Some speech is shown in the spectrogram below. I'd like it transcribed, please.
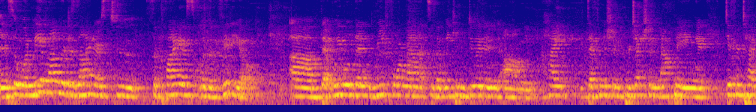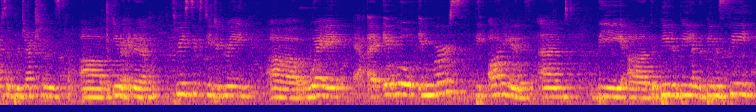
And so when we allow the designers to supply us with a video, um, that we will then reformat so that we can do it in um, high definition projection mapping and different types of projections, um, you know, in a 360 degree uh, way. Uh, it will immerse the audience and the, uh, the B2B and the B2C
